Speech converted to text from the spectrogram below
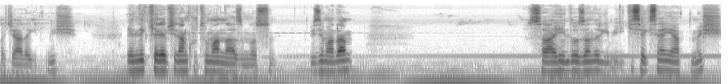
bacağı da gitmiş. Elindeki kelepçeden kurtulman lazım dostum. Bizim adam sahilde uzanır gibi 2.80 yatmış.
